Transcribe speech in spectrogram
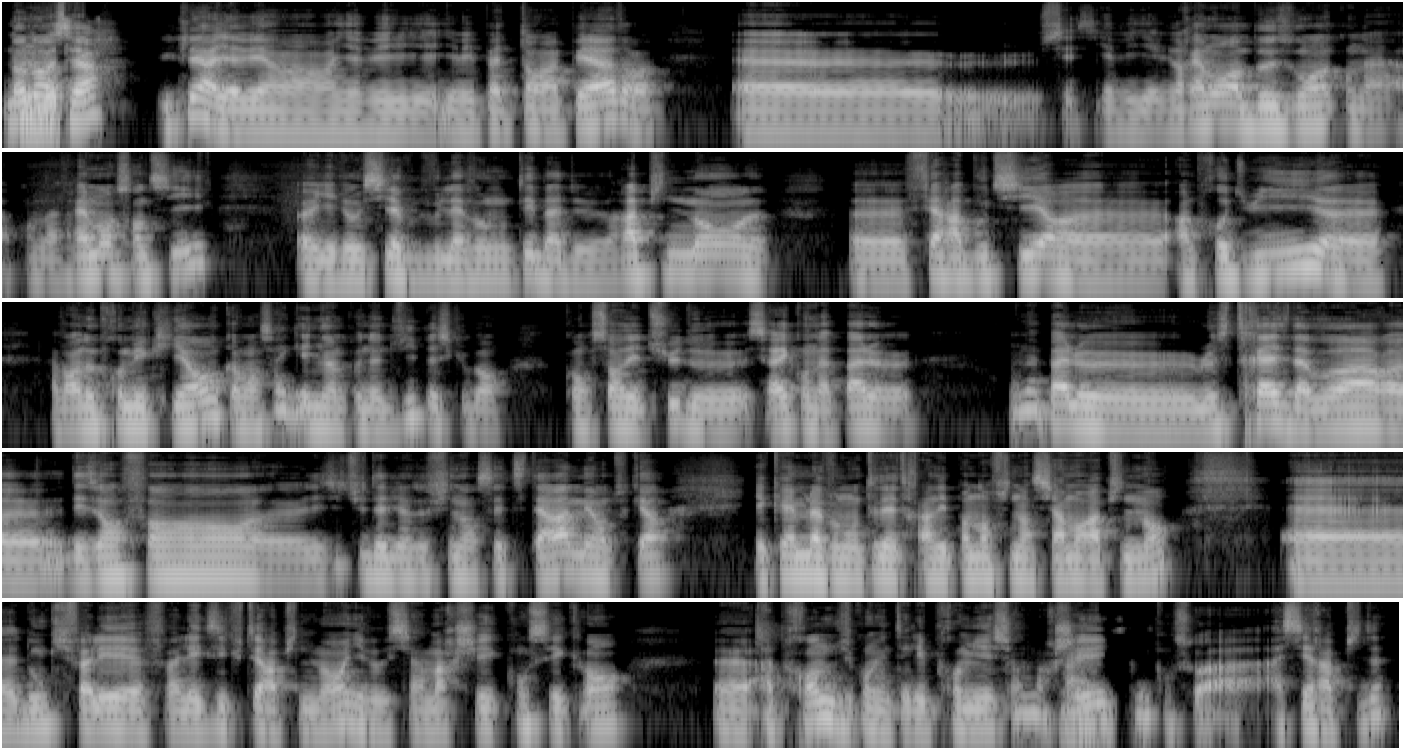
Non, non, c'est clair, il y avait un, il y avait, il y avait pas de temps à perdre. Euh, il, y avait, il, y avait, vraiment un besoin qu'on a, qu'on a vraiment senti. Euh, il y avait aussi la, volonté bah, de rapidement euh, faire aboutir un produit, avoir nos premiers clients, commencer à gagner un peu notre vie parce que bon, quand on sort d'études, c'est vrai qu'on n'a pas le, on n'a pas le, le stress d'avoir des enfants, des études à bientôt financer, etc. Mais en tout cas, il y a quand même la volonté d'être indépendant financièrement rapidement. Euh, donc il fallait, fallait exécuter rapidement. Il y avait aussi un marché conséquent euh, à prendre vu qu'on était les premiers sur le marché. Il fallait qu'on soit assez rapide.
